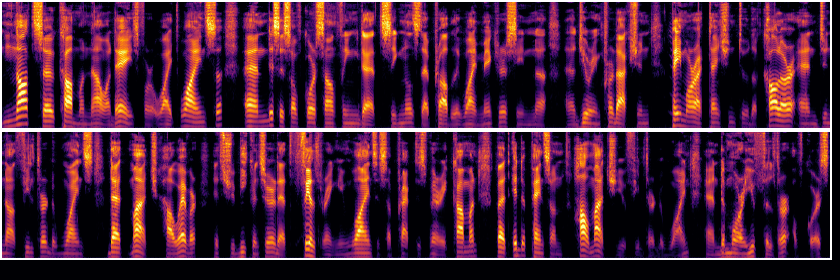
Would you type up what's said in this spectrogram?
not so common nowadays for white wines, and this is of course something that signals that probably winemakers in uh, during production pay more attention to the color and do not filter the wines that much. However, it should be considered that filtering in wines is a practice very common, but it depends on how much you filter the wine, and the more you filter, of course,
